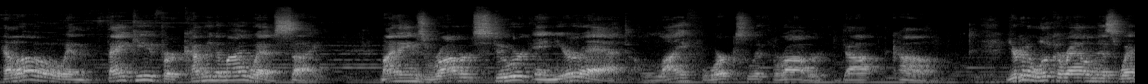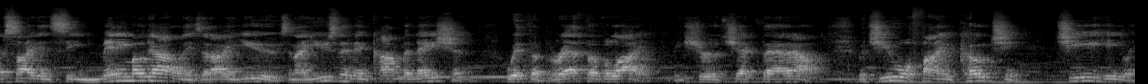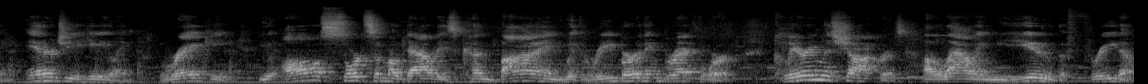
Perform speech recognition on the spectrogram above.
Hello and thank you for coming to my website. My name's Robert Stewart and you're at lifeworkswithrobert.com. You're going to look around on this website and see many modalities that I use and I use them in combination with the breath of life. Be sure to check that out. But you will find coaching, chi healing, energy healing, Reiki, you all sorts of modalities combined with rebirthing breath work, clearing the chakras, allowing you the freedom,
